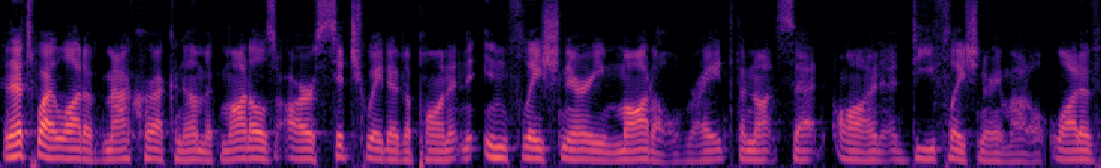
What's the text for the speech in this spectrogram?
And that's why a lot of macroeconomic models are situated upon an inflationary model, right? They're not set on a deflationary model. A lot of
